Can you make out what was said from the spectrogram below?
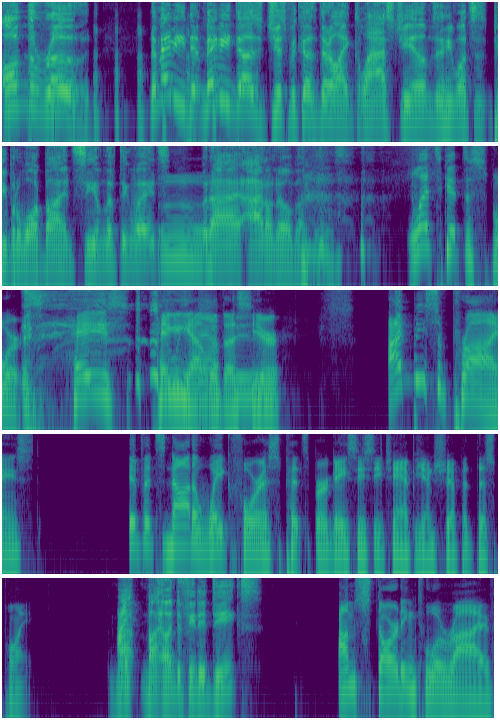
on the road. Now, maybe he, maybe he does just because they're like glass gyms and he wants his- people to walk by and see him lifting weights. Mm. But I, I don't know about this. Let's get to sports. Hayes hanging out with have us here. I'd be surprised if it's not a Wake Forest Pittsburgh ACC championship at this point. My, I- my undefeated Deacs. I'm starting to arrive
